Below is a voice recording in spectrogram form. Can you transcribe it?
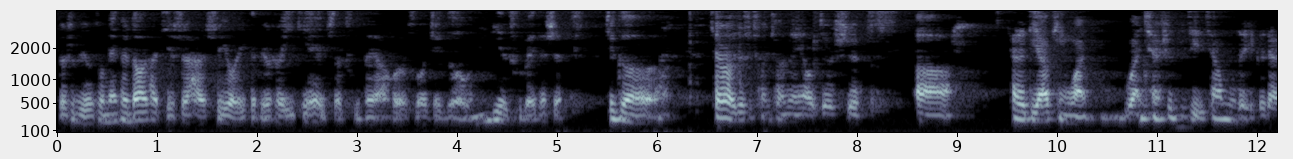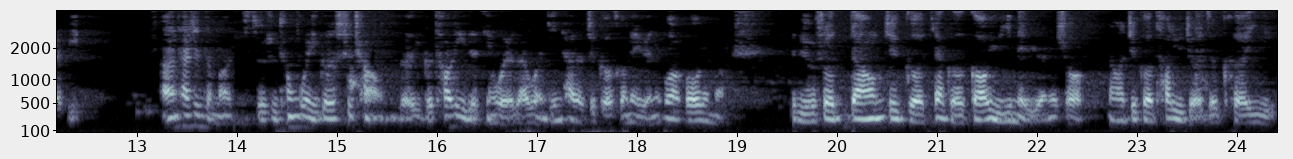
就是比如说 MakerDAO 它其实还是有一些，比如说 ETH 的储备啊，或者说这个稳定币的储备，但是这个 Terra 就是纯纯没有，就是啊它的抵押品完完全是自己项目的一个代币。然后它是怎么就是通过一个市场的一个套利的行为来稳定它的这个和美元的挂钩的呢？就比如说，当这个价格高于一美元的时候，然后这个套利者就可以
